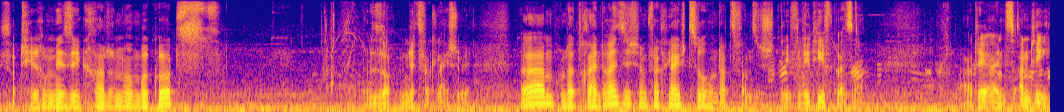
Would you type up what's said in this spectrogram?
Ich sortiere sie gerade nur mal kurz. So, und jetzt vergleichen wir. Ähm, 133 im Vergleich zu 120. Definitiv besser. AT1, Anti.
